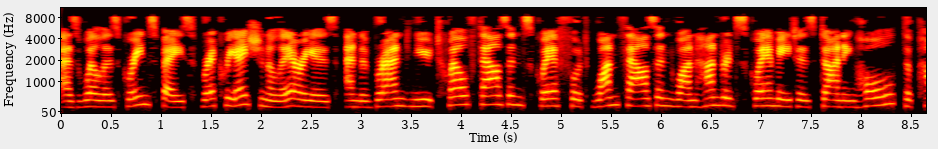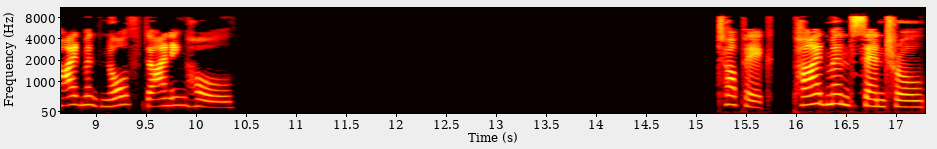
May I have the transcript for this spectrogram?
as well as green space, recreational areas, and a brand new 12,000 square foot 1,100 square meters dining hall, the Piedmont North Dining Hall. Topic: Piedmont Central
